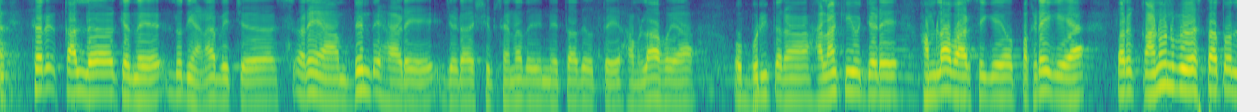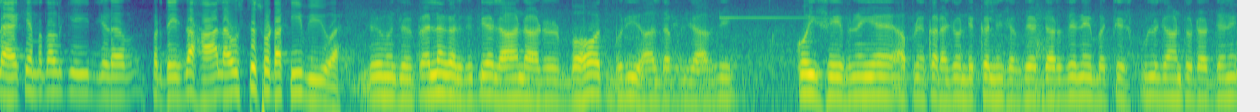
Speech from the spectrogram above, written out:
ਅ, ਸਰ ਕੱਲ ਕਹਿੰਦੇ ਲੁਧਿਆਣਾ ਵਿੱਚ ਸਰੇਆਮ ਦਿਨ ਦਿਹਾੜੇ ਜਿਹੜਾ ਸ਼ਿਵ ਸੈਨਾ ਦੇ ਨੇਤਾ ਦੇ ਉੱਤੇ ਹਮਲਾ ਹੋਇਆ। ਉਹ ਬੁਰੀ ਤਰ੍ਹਾਂ ਹਾਲਾਂਕਿ ਉਹ ਜਿਹੜੇ ਹਮਲਾਵਾਰ ਸੀਗੇ ਉਹ ਪਕੜੇ ਗਏ ਆ ਪਰ ਕਾਨੂੰਨ ਵਿਵਸਥਾ ਤੋਂ ਲੈ ਕੇ ਮਤਲਬ ਕਿ ਜਿਹੜਾ ਪ੍ਰਦੇਸ਼ ਦਾ ਹਾਲ ਹੈ ਉਸ ਤੇ ਤੁਹਾਡਾ ਕੀ ਵਿਊ ਹੈ ਜਿਵੇਂ ਮੈਂ ਤੁਹਾਨੂੰ ਪਹਿਲਾਂ ਗੱਲ ਕੀਤੀ ਹੈ ਲਾਂਡ ਆਰਡਰ ਬਹੁਤ ਬੁਰੀ ਹਾਲਤ ਹੈ ਪੰਜਾਬ ਦੀ। ਕੋਈ ਸੇਫ ਨਹੀਂ ਹੈ ਆਪਣੇ ਘਰਾਂ ਚੋਂ ਨਿਕਲ ਨਹੀਂ ਸਕਦੇ ਡਰਦੇ ਨੇ ਬੱਚੇ ਸਕੂਲ ਜਾਣ ਤੋਂ ਡਰਦੇ ਨੇ।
